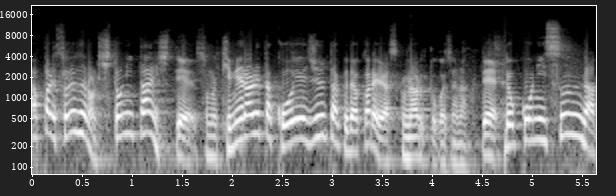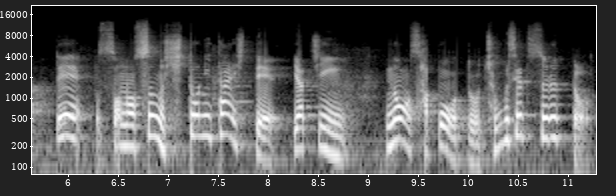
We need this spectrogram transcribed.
やっぱりそれぞれの人に対してその決められた公営住宅だから安くなるとかじゃなくてどこに住んだってその住む人に対して家賃のサポートを直接すると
